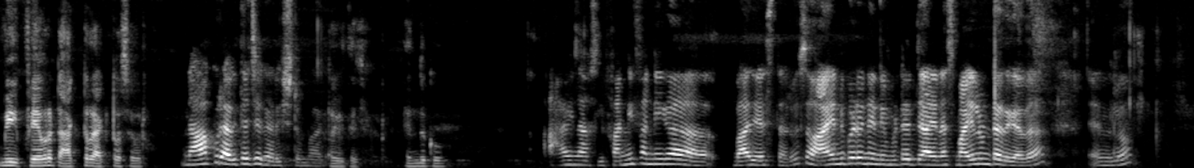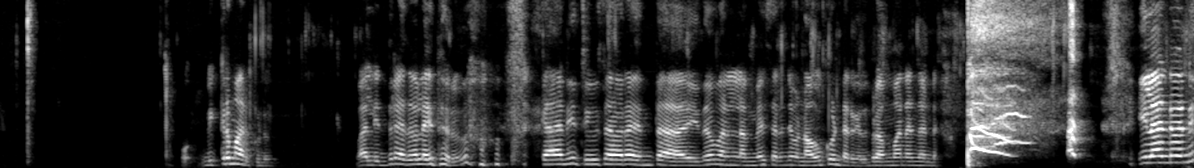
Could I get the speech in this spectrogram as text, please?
మీ ఫేవరెట్ యాక్టర్ యాక్ట్రెస్ ఎవరు? నాకు రవితేజ గారు ఇష్టం బాగా. రవితేజ గారు. ఎందుకు? ఆయన అసలు ఫన్నీ ఫన్నీగా బాగా చేస్తారు. సో ఆయన కూడా నేను ఇమిటేట్ ఆయన స్మైల్ ఉంటుంది కదా అందులో విక్రమార్కుడు. వాళ్ళిద్దరు ఎదవలవుతారు కానీ చూసావరా ఎంత ఇదో మనల్ని నమ్మేస్తారని చెప్పి నవ్వుకుంటారు కదా బ్రహ్మానంద్ అంటే. ఇలాంటివన్నీ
